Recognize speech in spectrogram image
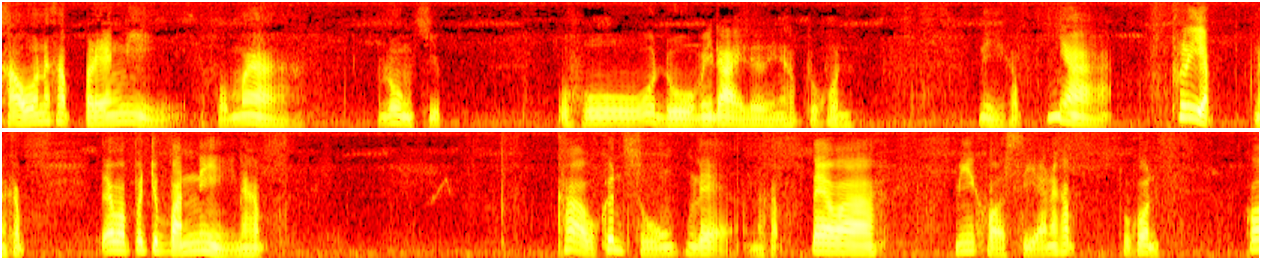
เขานะครับ แปลงนี่ ผมว่าโล่งคลิป โอ้โห ดูไม่ได้เลยนะครับ ทุกคน นี่ครับหญ้าเพรียบนะครับ แต่ว่าปัจจุบันนี่นะครับ ข้าวขึ้นสูงแล้วนะครับ แต่ว่ามีข้อเสียนะครับ ทุกคน ข้อ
